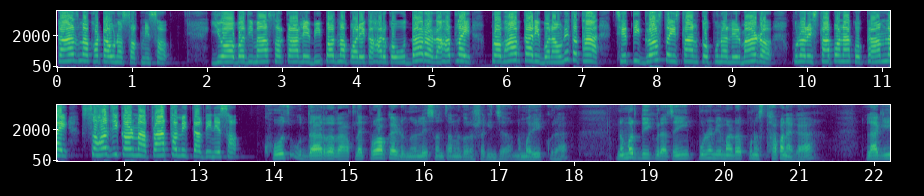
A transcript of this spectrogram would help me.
काजमा खटाउन सक्नेछ। यो अवधिमा सरकारले विपदमा परेकाहरूको उद्धार र राहतलाई प्रभावकारी बनाउने तथा क्षतिग्रस्त स्थानको पुनर्निर्माण र पुनर्स्थापनाको कामलाई सहजीकरणमा प्राथमिकता दिनेछ। खोज उद्धार र राहतलाई प्रभावकारी ढङ्गले सञ्चालन गर्न सकिन्छ। नम्बर एक कुरा। नम्बर दुई कुरा चाहिँ पुनर्निर्माण र पुनस्थापनाका लागि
